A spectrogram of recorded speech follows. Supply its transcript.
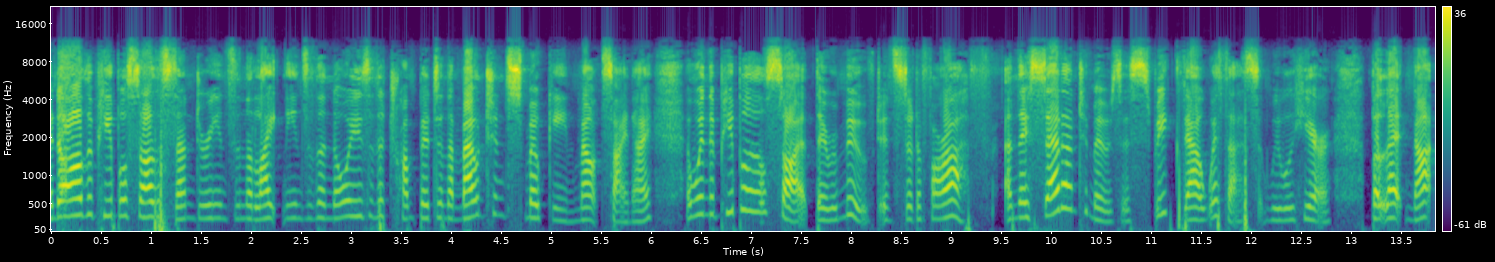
And all the people saw the thunderings, and the lightnings, and the noise of the trumpet, and the mountain smoking, Mount Sinai. And when the people saw it, they removed, and stood afar off. And they said unto Moses, Speak thou with us, and we will hear: but let not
